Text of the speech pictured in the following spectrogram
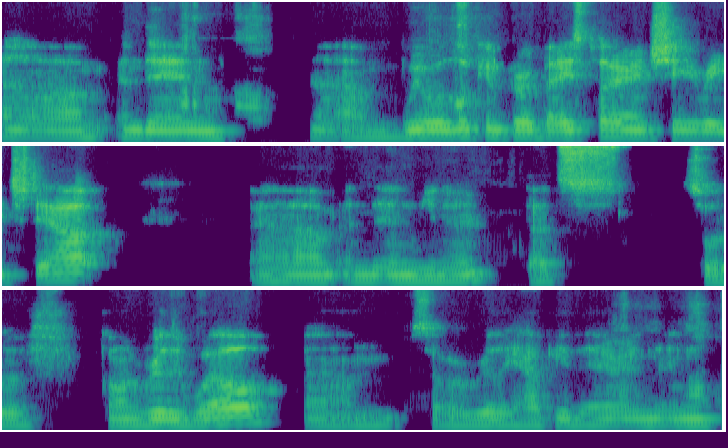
Um, and then um, we were looking for a bass player, and she reached out. Um, and then, you know, that's sort of gone really well. Um, so we're really happy there. And then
